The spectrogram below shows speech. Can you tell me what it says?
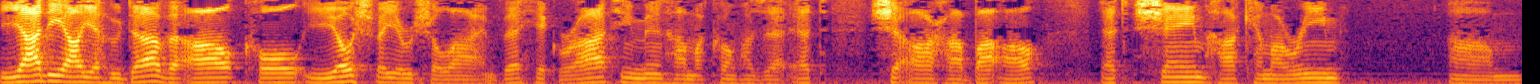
yadi al Yehuda ve'al kol yoshve Yerushalayim vehikrati min hamakom hazeh et she'ar ha'ba'al et shem ha'kemarim um,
